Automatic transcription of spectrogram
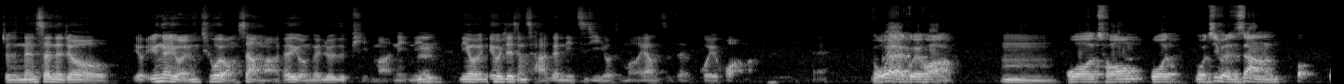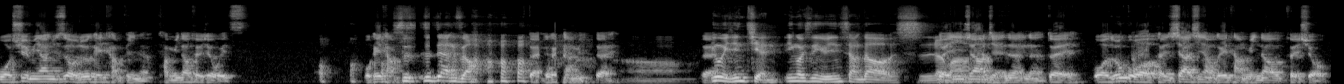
就是能生的就。有应该有人会往上嘛？可是有人就是平嘛？你你、嗯、你有你有一些想法，跟你自己有什么样子的规划吗？我未来规划，嗯，我从我我基本上我去民航局之后，我就可以躺平了，躺平到退休为止。哦哦，我可以躺平，是是这样子哦。对，我可以躺平。对，哦，对，因为已经减，因为是已经上到十了，对，已经上到减任了。对，我如果狠下心，我可以躺平到退休，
